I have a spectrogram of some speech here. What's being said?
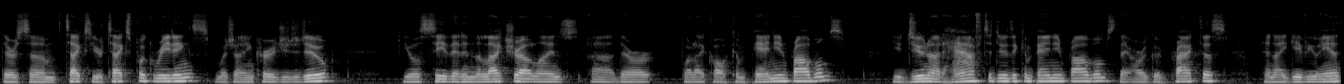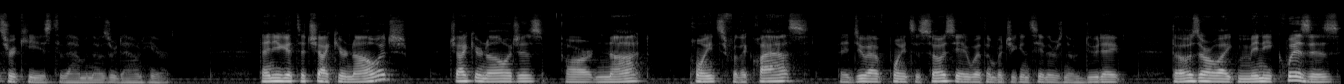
there's some text, your textbook readings, which I encourage you to do. You'll see that in the lecture outlines, uh, there are what I call companion problems. You do not have to do the companion problems. They are good practice. And I give you answer keys to them, and those are down here. Then you get to check your knowledge. Check your knowledges are not points for the class. They do have points associated with them, but you can see there's no due date. Those are like mini quizzes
